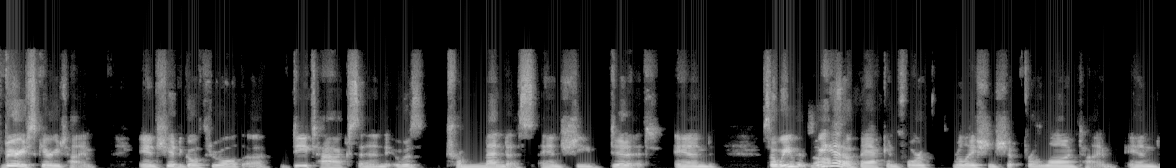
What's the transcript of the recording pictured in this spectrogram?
very scary time and she had to go through all the detox and it was tremendous and she did it. And so we we had a back and forth relationship for a long time and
